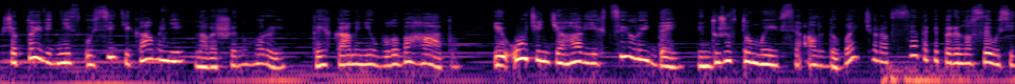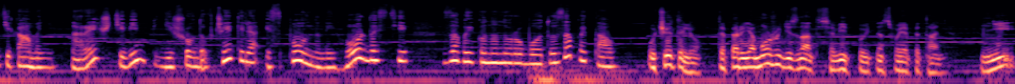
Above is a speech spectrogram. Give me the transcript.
щоб той відніс усі ті камені на вершину гори. Тих каменів було багато, і учень тягав їх цілий день. Він дуже втомився, але до вечора все-таки переносив усі ті камені. Нарешті він підійшов до вчителя і, сповнений гордості за виконану роботу, запитав Учителю, тепер я можу дізнатися відповідь на своє питання? Ні,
